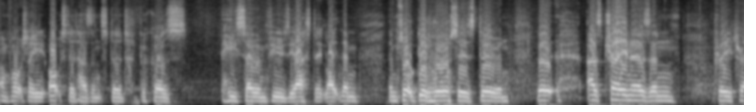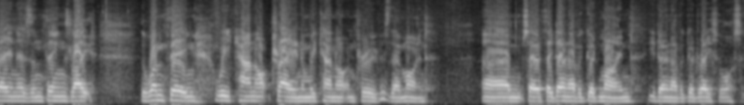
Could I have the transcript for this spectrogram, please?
unfortunately Oxted hasn't stood because he's so enthusiastic like them them sort of good horses do. And the, as trainers and pre-trainers and things like the one thing we cannot train and we cannot improve is their mind. Um, so if they don't have a good mind you don't have a good racehorse.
